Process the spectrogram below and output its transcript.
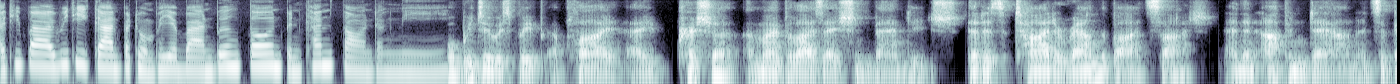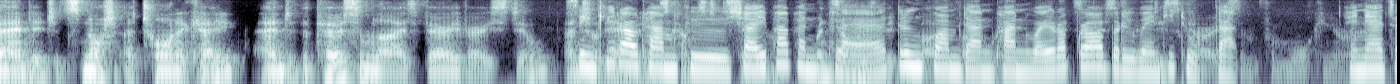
อธิบายวิธีการปฐมพยาบาลเบื้องต้นเป็นขั้นตอนดังนี้ What we do is we apply a pressure immobilization bandage that is tied around the bite site and then up and down. It's a bandage, it's not a tourniquet, and the person lies very, very still สิ่ง until ที่ the เรา ambulance ทำ comes คือ to ใช้ see ผ้า them. พัน When แผล someone's bitten ตรึง by a ความดัน funnel พันไว้ web, ร it's อบๆ best บริเวณ to ที่ถูกกัด discourage them from walking ให้แน่ around ใจ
